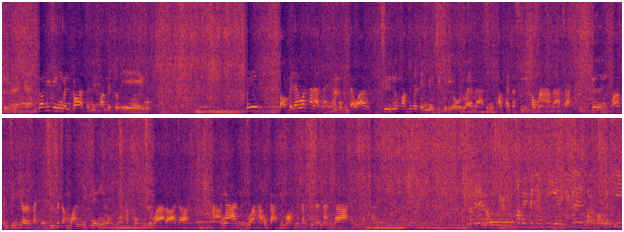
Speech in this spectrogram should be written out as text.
เป็นอะไรแค่ก็ที่จริงมันก็อาจจะมีความเป็นตัวเองไม่ตอบไม่ได้ว่าขนาดไหนครับผมแต่ว่าคือด้วยความที่มันเป็นมิวสิกวิดีโอด้วยมันอาจจะมีความแฟนตาซีเข้ามามันอาจจะเกินความเป็นจริงที่เราจะใส่ในชีวิตประจำวันนิดนึงอะไรอย่างเงี้ยครับผมหรือว่าเราอาจจะหางานหรือว่าหาโอกาสที่เหมาะที่จะใส่ชุดนั้นๆยากอะไรอย่างเงี้ยครับ ก็จะได้แบบพอไปเป็น MV อะไรเงี้ยก็ได้ปล่อยของเต็มที่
